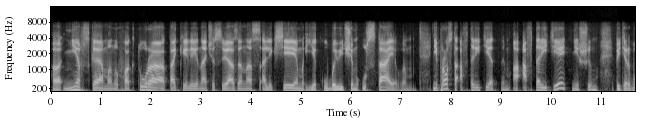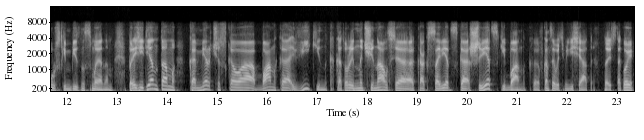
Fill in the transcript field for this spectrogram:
э, Невская мануфактура так или иначе связана с Алексеем Якубовичем Устаевым. Не просто авторитетным, а авторитетнейшим петербургским бизнесменом, президентом коммерческого банка «Викинг», который начинался как советско-шведский банк в конце 80-х. То есть такой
